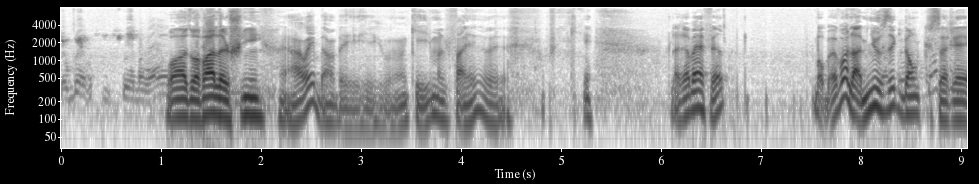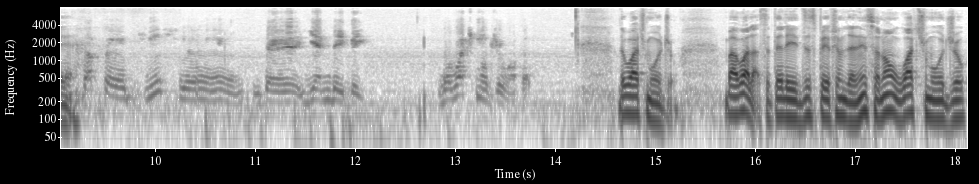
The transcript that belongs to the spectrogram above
l'auberge du chien noir. Ouais, tu vas faire le chien. Ah oui, ben, ben ok, je vais le faire. Euh. Je l'aurais bien fait. Bon, ben voilà, musique donc serait. Euh, 10 euh, de IMDB. Watch Mojo, en fait. de Watch Mojo. Ben voilà, c'était les 10 pires films de l'année selon Watch Mojo.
